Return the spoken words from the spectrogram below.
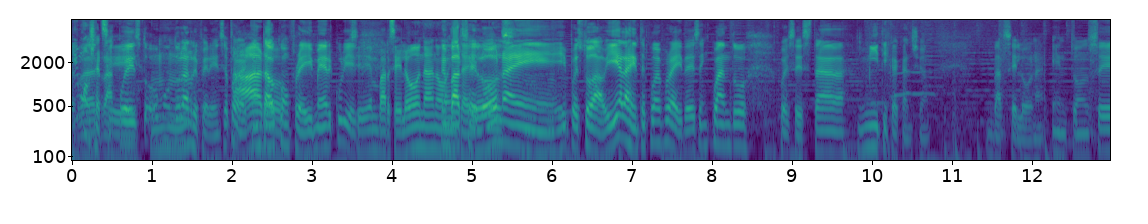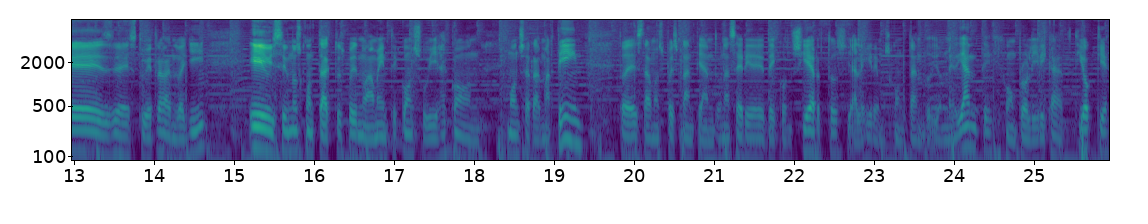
y Montserrat, pues todo el mundo la referencia por haber cantado con Freddie Mercury. Sí, en Barcelona, ¿no? En Barcelona, eh, y pues todavía la gente pone por ahí de vez en cuando, pues esta mítica canción, Barcelona. Entonces estuve trabajando allí y hice unos contactos, pues nuevamente con su hija, con Montserrat Martín. Entonces estamos pues planteando una serie de, conciertos, ya les iremos contando Dios mediante, con Prolírica Antioquia,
